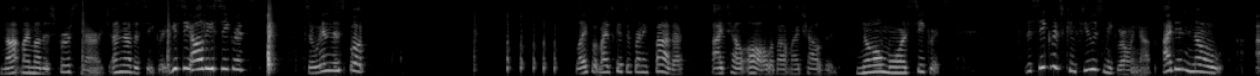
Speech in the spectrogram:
not my mother's first marriage. Another secret. You see all these secrets? So in this book, Life with My Schizophrenic Father, I tell all about my childhood. No more secrets the secrets confused me growing up. I didn't know. I,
